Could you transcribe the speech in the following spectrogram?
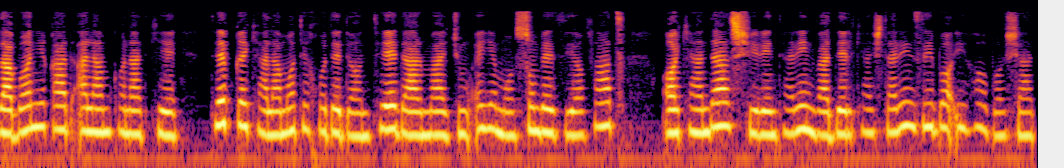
زبانی قد علم کند که طبق کلمات خود دانته در مجموعه موسوم به زیافت آکنده از شیرینترین و دلکشترین زیبایی ها باشد.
